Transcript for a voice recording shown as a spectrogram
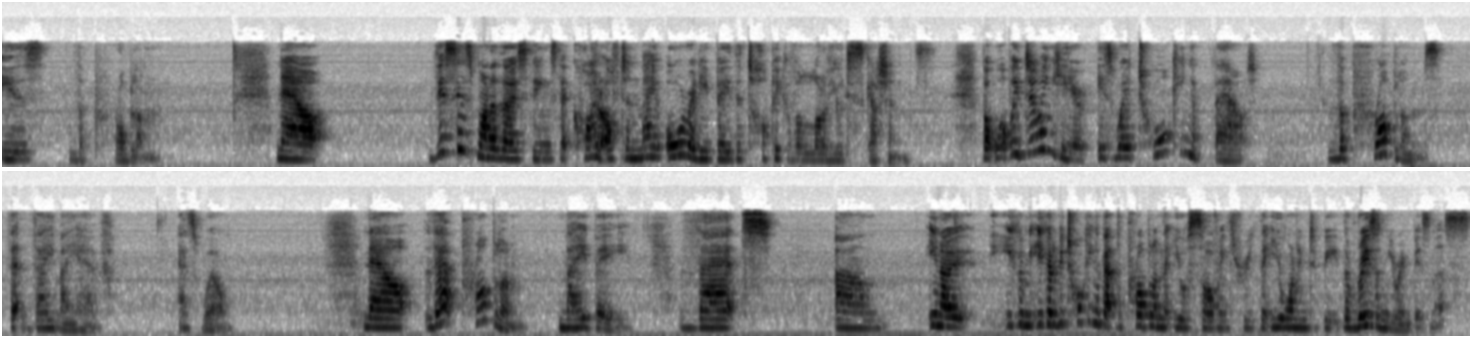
is the problem. Now, this is one of those things that quite often may already be the topic of a lot of your discussions. But what we're doing here is we're talking about the problems that they may have as well. Now, that problem may be that, um, you know, you're going to be talking about the problem that you're solving through, that you're wanting to be, the reason you're in business,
